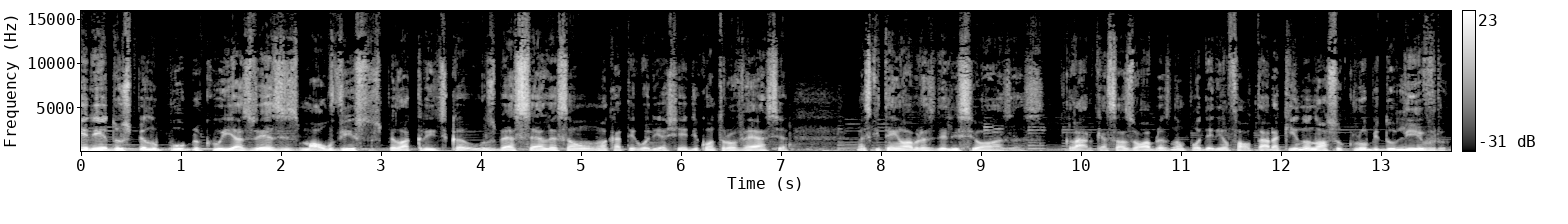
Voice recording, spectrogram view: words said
Queridos pelo público e às vezes mal vistos pela crítica, os best-sellers são uma categoria cheia de controvérsia, mas que tem obras deliciosas. Claro que essas obras não poderiam faltar aqui no nosso Clube do Livro.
